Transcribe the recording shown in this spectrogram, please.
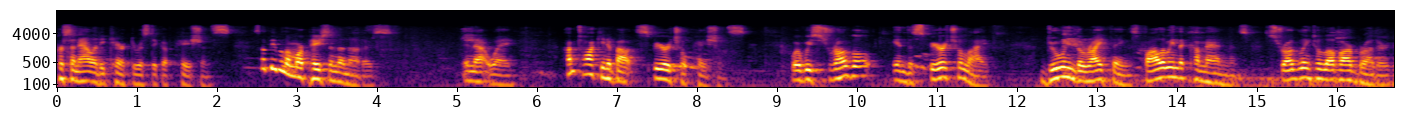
personality characteristic of patience. Some people are more patient than others in that way. I'm talking about spiritual patience, where we struggle in the spiritual life, doing the right things, following the commandments, struggling to love our brother,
